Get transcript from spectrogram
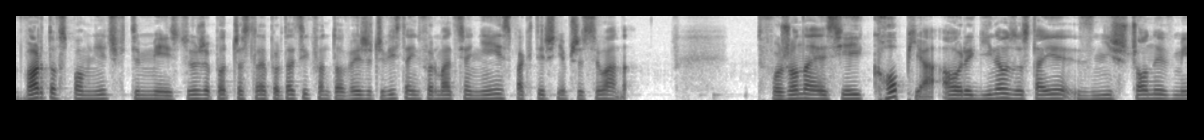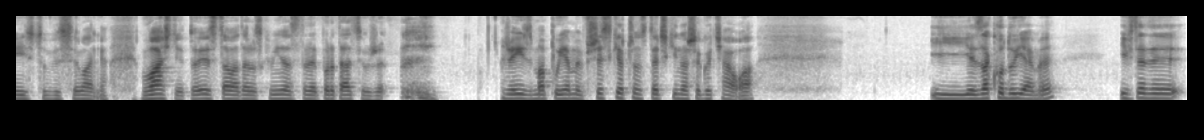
warto wspomnieć w tym miejscu, że podczas teleportacji kwantowej rzeczywista informacja nie jest faktycznie przesyłana tworzona jest jej kopia, a oryginał zostaje zniszczony w miejscu wysyłania. Właśnie, to jest cała ta rozkmina z teleportacją, że jeżeli zmapujemy wszystkie cząsteczki naszego ciała i je zakodujemy i wtedy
